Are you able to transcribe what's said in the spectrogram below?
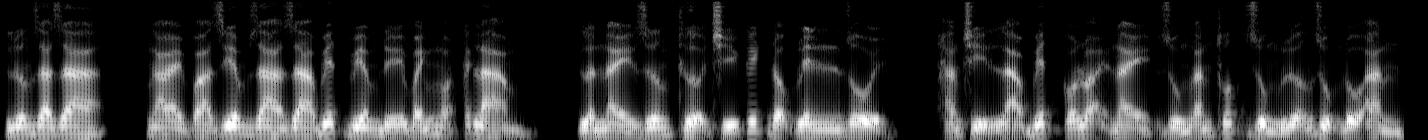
Lương gia gia, ngài và diêm gia gia biết viêm đế bánh ngọt cách làm. Lần này dương thừa chí kích động lên rồi, hắn chỉ là biết có loại này dùng ăn thuốc dùng lưỡng dụng đồ ăn,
